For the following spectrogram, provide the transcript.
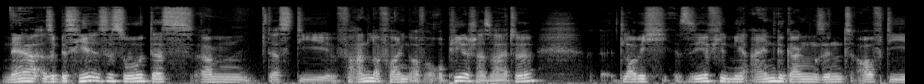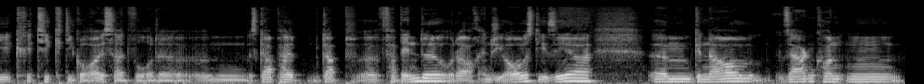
Naja, also bisher ist es so, dass, ähm, dass die Verhandler vor allem auf europäischer Seite glaube ich, sehr viel mehr eingegangen sind auf die Kritik, die geäußert wurde. Ähm, es gab halt gab äh, Verbände oder auch NGOs, die sehr ähm, genau sagen konnten,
